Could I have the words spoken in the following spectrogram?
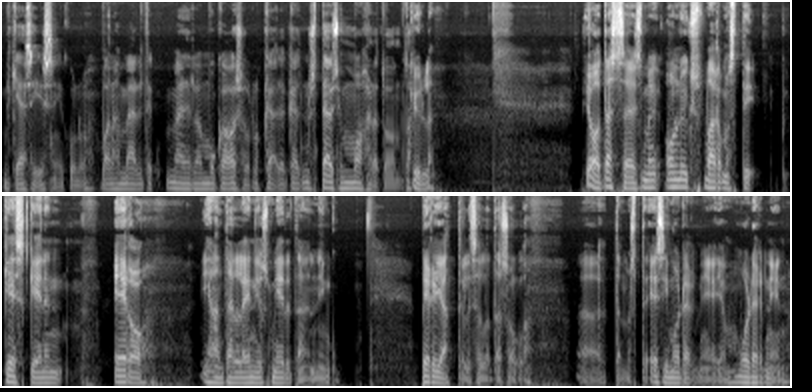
Mikä siis niin kuin vanhan määritelmän mukaan olisi ollut käytännössä täysin mahdotonta. Kyllä. Joo, tässä on yksi varmasti keskeinen ero ihan tälleen, jos mietitään niin kuin periaatteellisella tasolla tämmöistä esimodernien ja modernien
